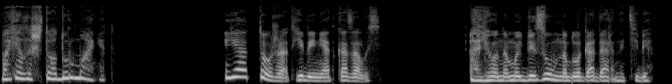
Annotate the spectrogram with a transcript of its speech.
Боялась, что одурманит». Я тоже от еды не отказалась. «Алена, мы безумно благодарны тебе»,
